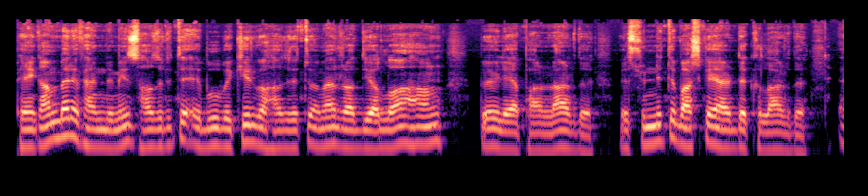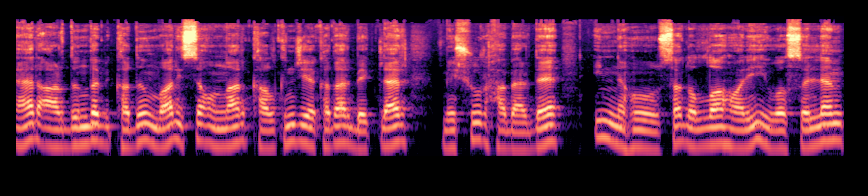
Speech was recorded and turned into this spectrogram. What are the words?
Peygamber Efendimiz Hazreti Ebu Bekir ve Hazreti Ömer radıyallahu anh böyle yaparlardı ve sünneti başka yerde kılardı. Eğer ardında bir kadın var ise onlar kalkıncaya kadar bekler. Meşhur haberde innehu sallallahu aleyhi ve sellem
